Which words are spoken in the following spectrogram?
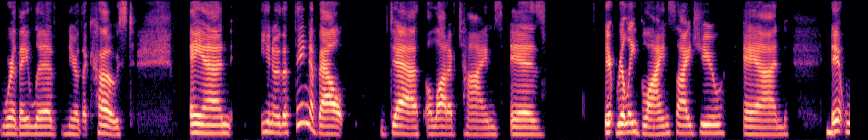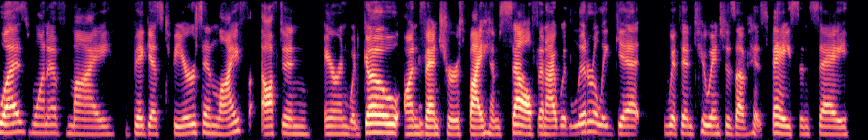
where they lived near the coast. And, you know, the thing about death a lot of times is it really blindsides you. And it was one of my biggest fears in life. Often aaron would go on ventures by himself and i would literally get within two inches of his face and say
